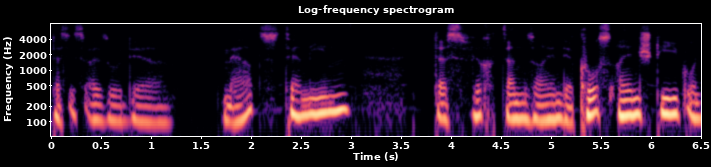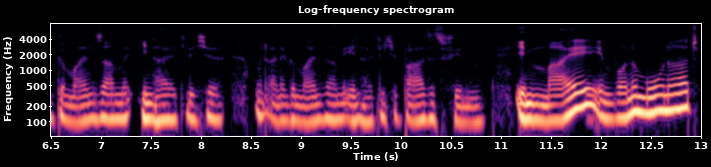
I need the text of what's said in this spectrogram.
Das ist also der Märztermin. Das wird dann sein der Kurseinstieg und gemeinsame inhaltliche und eine gemeinsame inhaltliche Basis finden. Im Mai, im Wonnemonat,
